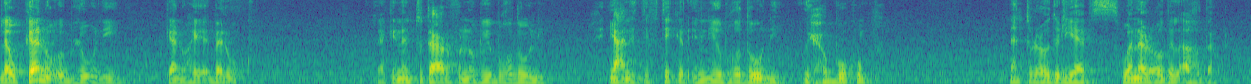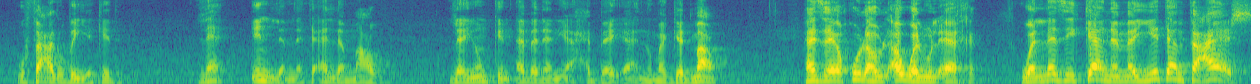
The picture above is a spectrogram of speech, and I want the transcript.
لو كانوا قبلوني كانوا هيقبلوكم. لكن أنتوا تعرفوا إنه بيبغضوني. يعني تفتكر ان يبغضوني ويحبوكم؟ ده أنتوا العود اليابس وأنا العود الأخضر. وفعلوا بيا كده. لا إن لم نتألم معه لا يمكن ابدا يا أحبائي أن نمجد معه. هذا يقوله الأول والآخر. والذي كان ميتا فعاش.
